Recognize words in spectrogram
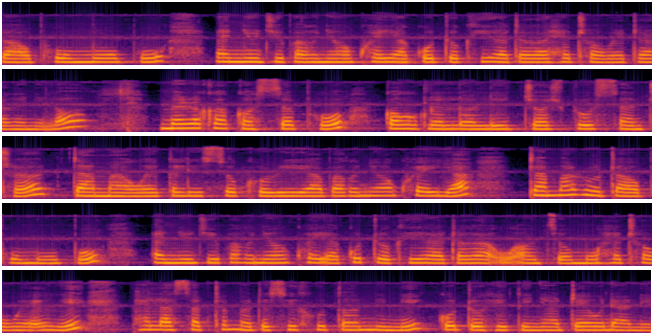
တောက်ဖို့မို့ဘူးအန်ယူဂျီဘာကညောခွဲရကိုတိုခီရတာဟက်ထော်ဝဲတာကနေလောအမေရိကကော့ဆပ်ဖို့ကောကိုကလလော်လီဂျော့ချ်ဘရိုစန်တာဒါမာဝဲကလီဆိုကိုရီးယားဘာကညောခွဲရတမရူတောက်ဖို့မို့ဘူးအန်ယူဂျီဘာကညောခွဲရကိုတိုခီရတာကဦးအောင်ကျုံမို့ဟက်ထော်ဝဲအေဖဲလာစက်တဘာတစီခုတော်နီနီကိုတိုဟီတင်ညာတဲဝဒါနီ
